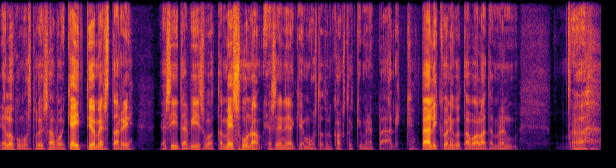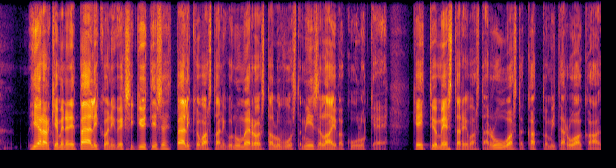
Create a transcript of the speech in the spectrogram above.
elokuun tuli Savoin keittiömestari ja siitä viisi vuotta mesuna ja sen jälkeen muusta tuli 2010 päällikkö. Päällikkö on niin kuin tavallaan tämmöinen äh, hierarkia menee, että päällikkö on niin executive, päällikkö vastaa niin kuin numeroista, luvusta, mihin se laiva kulkee, keittiömestari vastaa ruuasta, katsoa mitä ruokaa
